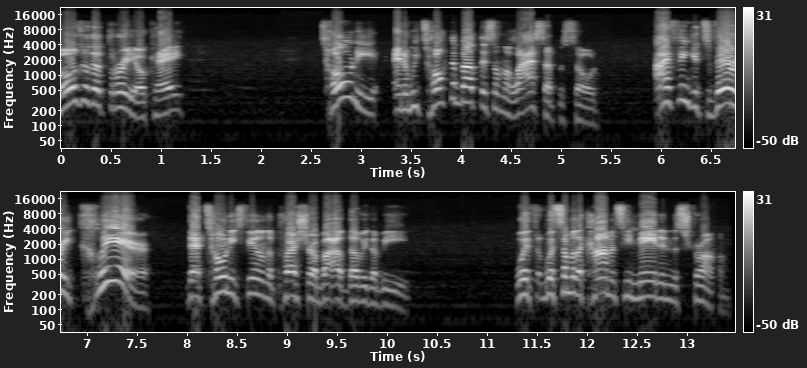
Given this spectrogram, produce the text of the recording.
Those are the three, okay? Tony, and we talked about this on the last episode. I think it's very clear that Tony's feeling the pressure about WWE with with some of the comments he made in the scrum.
